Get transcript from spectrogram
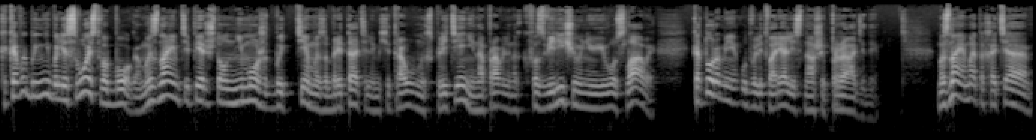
Каковы бы ни были свойства Бога, мы знаем теперь, что Он не может быть тем изобретателем хитроумных сплетений, направленных к возвеличиванию Его славы, которыми удовлетворялись наши прадеды. Мы знаем это, хотя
